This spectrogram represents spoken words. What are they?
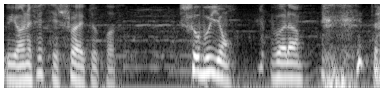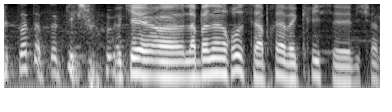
Oui, en effet, c'est chaud avec le prof. Chaud bouillant, voilà. Toi t'as peut-être quelque chose. Ok, euh, la banane rose, c'est après avec Chris et Vichal.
